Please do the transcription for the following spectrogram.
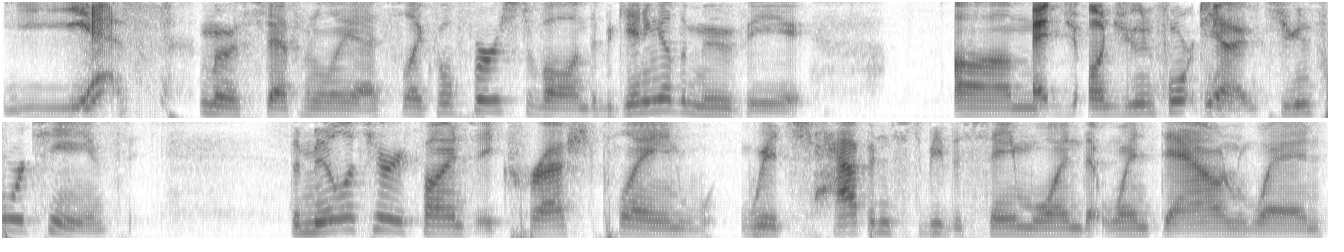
yes. Most definitely, yes. Like, well, first of all, in the beginning of the movie, At, on June 14th. yeah, June 14th, the military finds a crashed plane, which happens to be the same one that went down when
